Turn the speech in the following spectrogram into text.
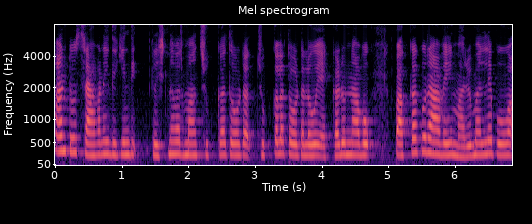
అంటూ శ్రావణి దిగింది. కృష్ణవర్మ చుక్క తోట చుక్కల తోటలో ఎక్కడున్నావో పక్కకు రావే మరుమల్లె పువ్వ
